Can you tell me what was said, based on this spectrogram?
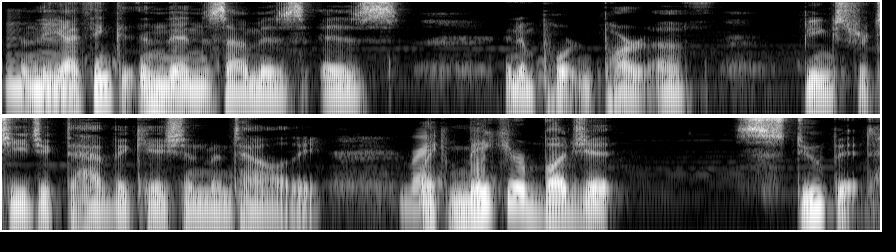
And the I think and then some is is an important part of being strategic to have vacation mentality. Right. Like make your budget stupid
